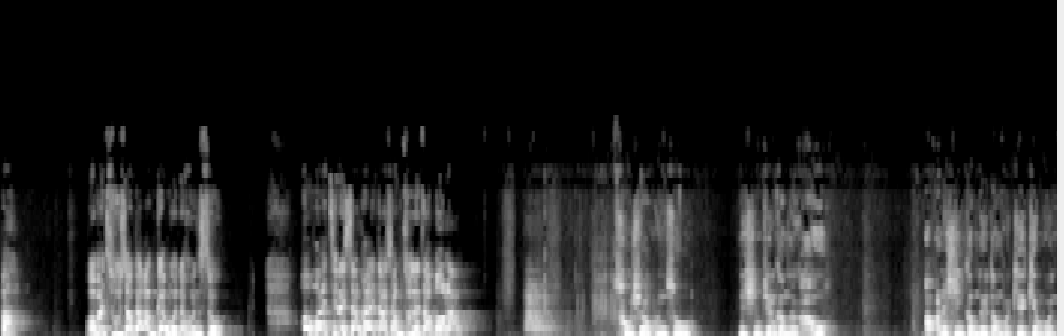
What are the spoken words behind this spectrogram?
爸，我要取消甲安建文的婚书，我不爱一个伤害大乡村的查甫人。取消婚书，你心情感觉较好？啊，安尼先敢会当袂记建文？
